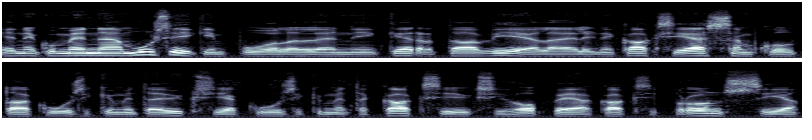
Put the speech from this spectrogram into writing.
Ennen kuin mennään musiikin puolelle, niin kertaa vielä. Eli ne kaksi SM-kultaa 61 ja 62, yksi hopea, kaksi pronssia,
